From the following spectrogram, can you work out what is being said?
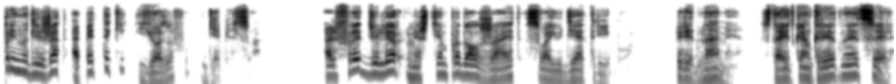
принадлежат, опять-таки, Йозефу Геббельсу. Альфред Дюлер меж тем продолжает свою диатрибу. Перед нами стоит конкретная цель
